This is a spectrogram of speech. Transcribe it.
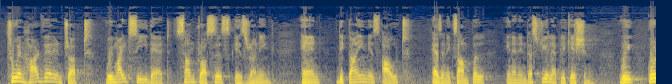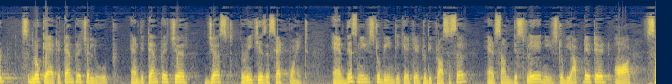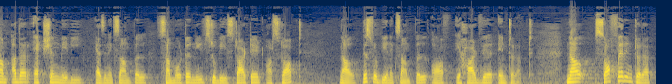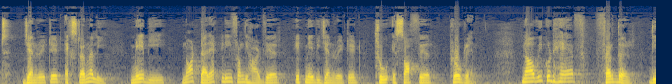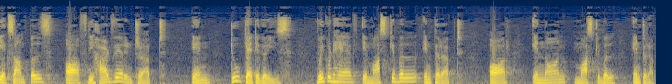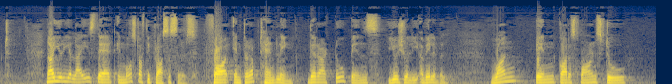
Through an hardware interrupt, we might see that some process is running and the time is out. As an example, in an industrial application, we could Let's look at a temperature loop, and the temperature just reaches a set point, and this needs to be indicated to the processor, and some display needs to be updated, or some other action, maybe as an example some motor needs to be started or stopped. Now this would be an example of a hardware interrupt. Now software interrupt generated externally may be not directly from the hardware, it may be generated through a software program. Now we could have further the examples of the hardware interrupt in two categories. We could have a maskable interrupt or a non-maskable interrupt. Now you realize that in most of the processors, for interrupt handling, there are two pins usually available. One pin corresponds to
